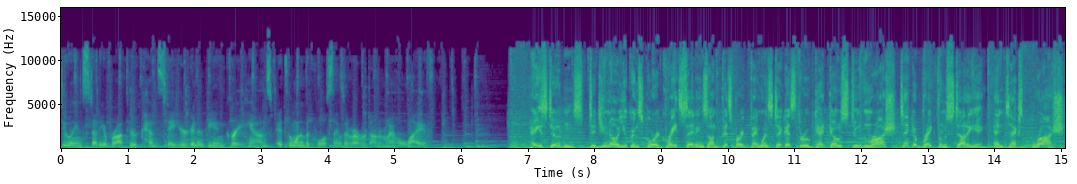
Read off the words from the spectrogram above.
Doing study abroad through Kent State, you're going to be in great hands. It's one of the coolest things I've ever done in my whole life. Hey students, did you know you can score great savings on Pittsburgh Penguins tickets through GetGo Student Rush? Take a break from studying and text RUSH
